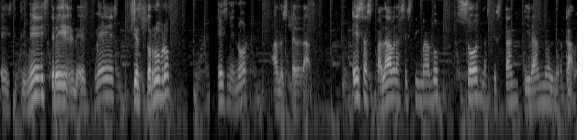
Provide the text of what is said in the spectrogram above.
este trimestre, mes, cierto rubro, es menor a lo esperado. Esas palabras, estimado, son las que están tirando al mercado.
